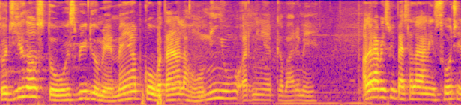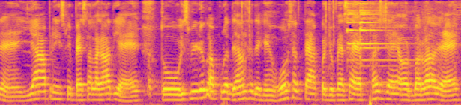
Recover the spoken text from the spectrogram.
तो जी हाँ दोस्तों, इस वीडियो में मैं आपको बताने वाला हूँ न्यू अर्निंग ऐप के बारे में। अगर आप इसमें पैसा लगाने की सोच रहे हैं या आपने इसमें पैसा लगा दिया है तो इस वीडियो को आप पूरा ध्यान से देखें। हो सकता है आपका जो पैसा है, फंस जाए और बर्बाद हो जाए।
